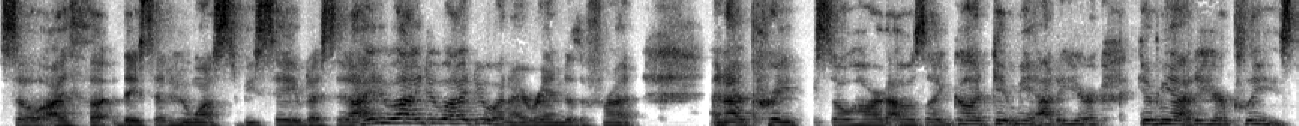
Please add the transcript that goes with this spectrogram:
so i thought they said who wants to be saved i said i do i do i do and i ran to the front and i prayed so hard i was like god get me out of here get me out of here please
